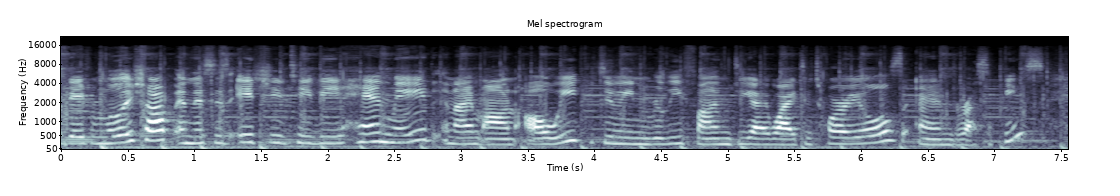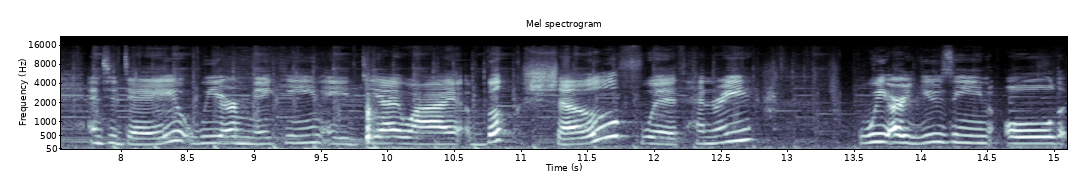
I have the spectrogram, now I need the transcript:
Lilyshop and this is HGTV Handmade and I'm on all week doing really fun DIY tutorials and recipes. And today we are making a DIY bookshelf with Henry. We are using old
